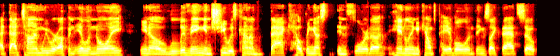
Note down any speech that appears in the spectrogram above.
at that time, we were up in Illinois, you know, living, and she was kind of back helping us in Florida, handling accounts payable and things like that. So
